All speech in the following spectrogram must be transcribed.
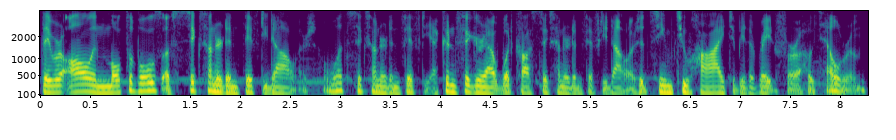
they were all in multiples of $650. what's 650? I couldn't figure out what cost $650. It seemed too high to be the rate for a hotel room.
